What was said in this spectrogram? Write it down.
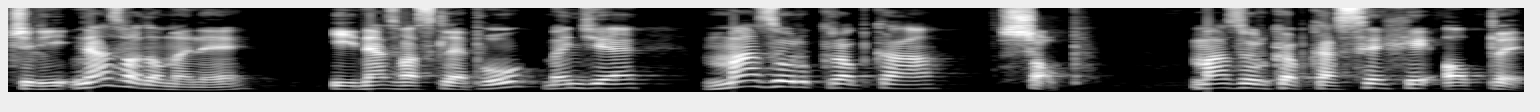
czyli nazwa domeny i nazwa sklepu będzie mazur.shop mazur.sychyopy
